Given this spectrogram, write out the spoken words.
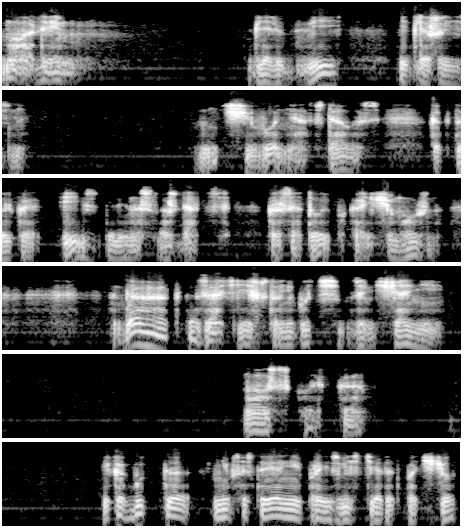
молодым для любви и для жизни. Ничего не осталось, как только издали наслаждаться красотой, пока еще можно. Да, отказать ей что-нибудь в завещании. Но сколько... И как будто не в состоянии произвести этот подсчет,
